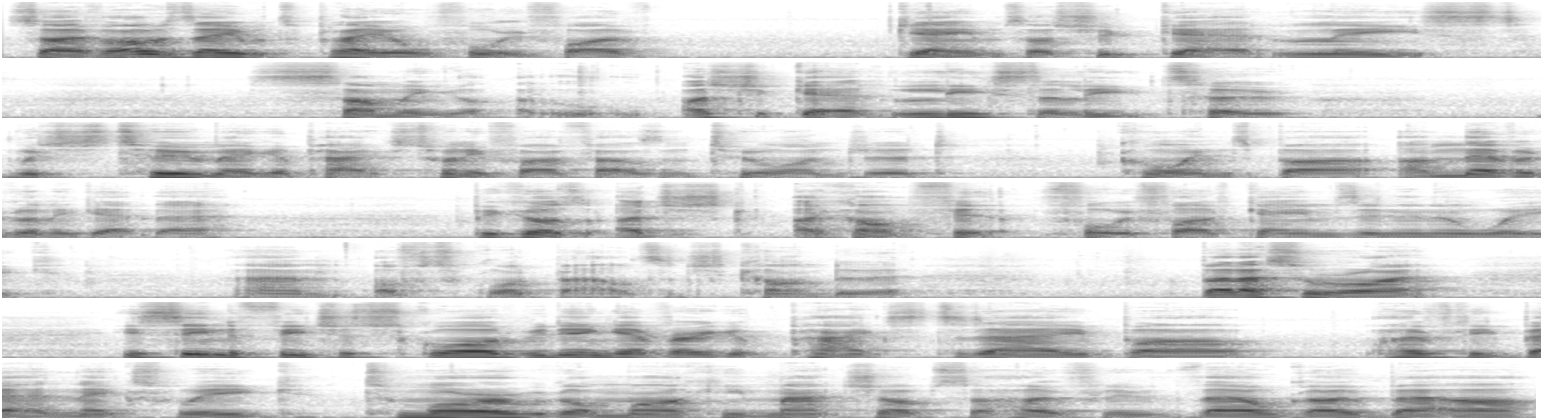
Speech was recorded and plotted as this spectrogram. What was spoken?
So if I was able to play all 45 games, I should get at least something. I should get at least Elite 2, which is 2 mega packs, 25,200 coins. But I'm never going to get there because I just I can't fit 45 games in in a week um, of squad battles. I just can't do it. But that's alright. You've seen the featured squad. We didn't get very good packs today, but hopefully better next week. Tomorrow we've got marquee matchups, so hopefully they'll go better.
